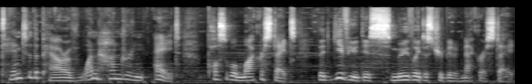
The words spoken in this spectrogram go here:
10 to the power of 108 possible microstates that give you this smoothly distributed macrostate.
